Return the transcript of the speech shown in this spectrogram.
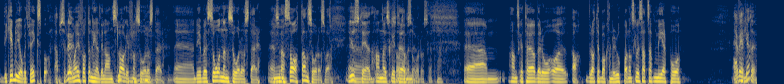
det kan ju bli jobbigt för Expo. Absolut. De har ju fått en hel del anslag mm. från Soros där. Eh, det är väl sonen Soros där, eh, mm. sedan Satan Soros va? Just det, eh, han ska ju ta över Soros, nu. Um, han ska ta över och, och ja, dra tillbaka från Europa. De ska väl satsa mer på jag vet inte.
